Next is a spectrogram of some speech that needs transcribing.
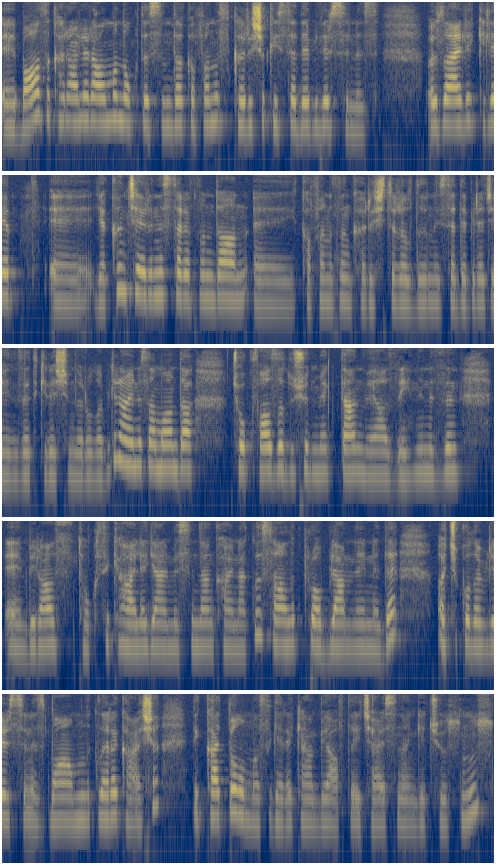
Ee, bazı kararlar alma noktasında kafanız karışık hissedebilirsiniz. Özellikle e, yakın çevreniz tarafından e, kafanızın karıştırıldığını hissedebileceğiniz etkileşimler olabilir. Aynı zamanda çok fazla düşünmekten veya zihninizin e, biraz toksik hale gelmesinden kaynaklı sağlık problemlerine de açık olabilirsiniz. Bağımlılıklara karşı dikkatli olunması gereken bir hafta içerisinden geçiyorsunuz.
